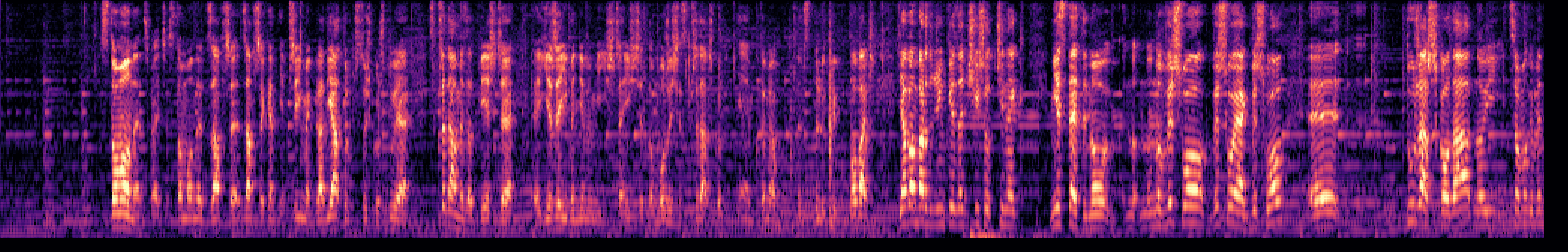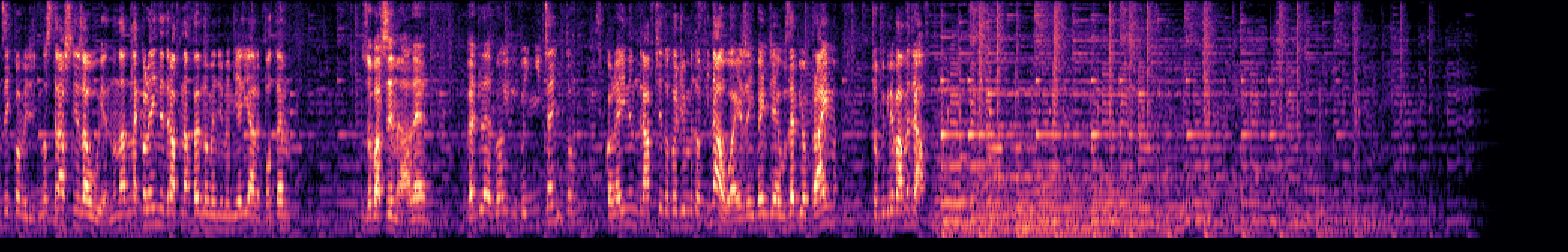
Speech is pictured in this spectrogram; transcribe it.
100 monet, słuchajcie, 100 monet zawsze, zawsze chętnie przyjmę. Gladiator czy coś kosztuje, sprzedamy za 200. E, Jeżeli będziemy mieli szczęście, to może się sprzeda, aczkolwiek nie wiem, kto miałby ten styl gry kupować. Ja Wam bardzo dziękuję za dzisiejszy odcinek. Niestety, no, no, no, no wyszło, wyszło jak wyszło. E, duża szkoda, no i, i co mogę więcej powiedzieć? No strasznie żałuję. No na, na kolejny draft na pewno będziemy mieli, ale potem zobaczymy, ale wedle moich wyliczeń to w kolejnym drafcie dochodzimy do finału, a jeżeli będzie Eusebio Prime, to wygrywamy draft.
